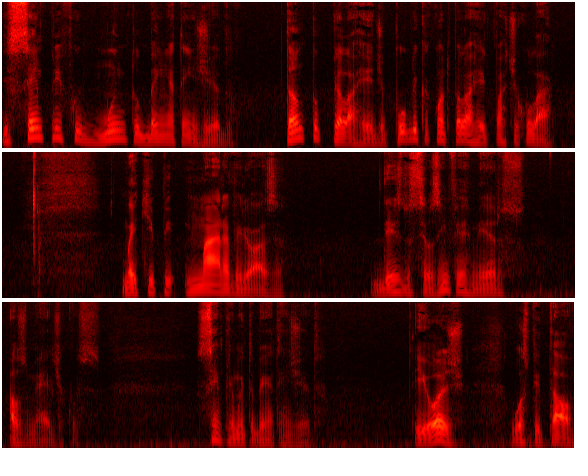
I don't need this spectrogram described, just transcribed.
e sempre fui muito bem atendido, tanto pela rede pública quanto pela rede particular. Uma equipe maravilhosa, desde os seus enfermeiros aos médicos. Sempre muito bem atendido. E hoje, o hospital,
